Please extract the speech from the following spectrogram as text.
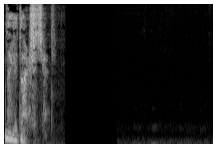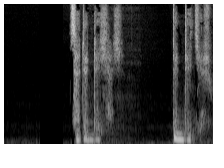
那一段时间里，才真正相信，真正接受。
